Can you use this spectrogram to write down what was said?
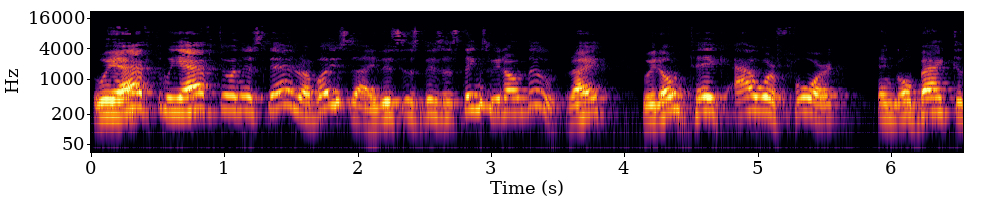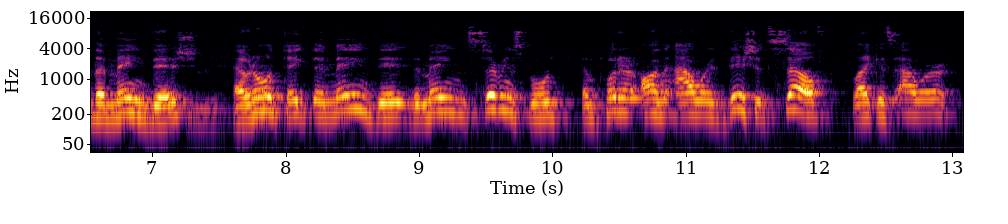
we have to, we have to understand, Rabbi Yisai, this is, this is things we don't do, right? We don't take our fork and go back to the main dish, and we don't take the main di- the main serving spoon and put it on our dish itself like it's our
